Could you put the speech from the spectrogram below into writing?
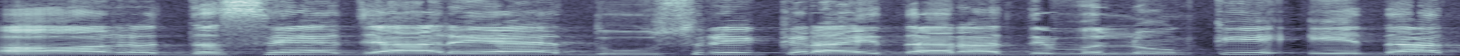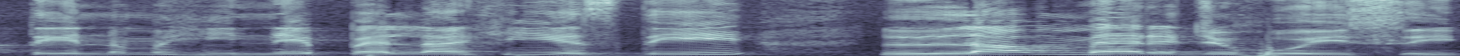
ਔਰ ਦੱਸਿਆ ਜਾ ਰਿਹਾ ਹੈ ਦੂਸਰੇ ਕਿਰਾਏਦਾਰਾਂ ਦੇ ਵੱਲੋਂ ਕਿ ਇਹਦਾ 3 ਮਹੀਨੇ ਪਹਿਲਾਂ ਹੀ ਇਸ ਦੀ ਲਵ ਮੈਰਿਜ ਹੋਈ ਸੀ।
